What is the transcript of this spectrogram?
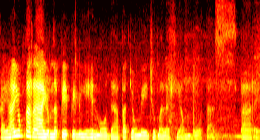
Kaya yung karayom na pipilihin mo, dapat yung medyo malaki ang butas. Pare,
